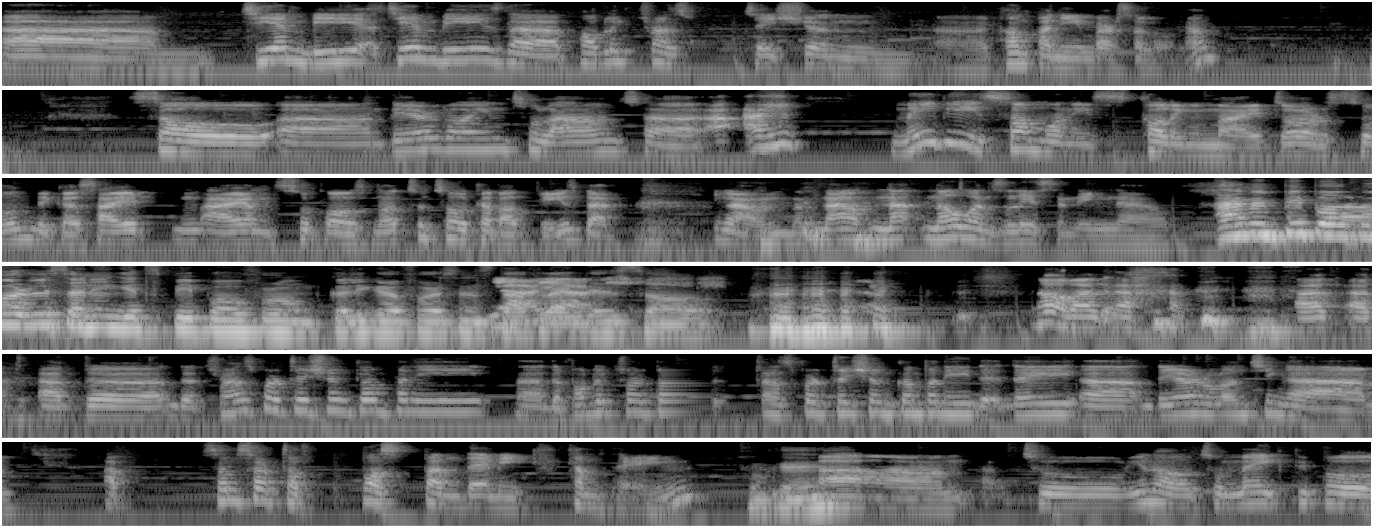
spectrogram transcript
um, tmb tmb is the public transportation uh, company in barcelona so uh, they're going to launch uh, I, maybe someone is calling my door soon because I I am supposed not to talk about this, but you know now no, no one's listening now. I mean, people who are listening, it's people from calligraphers and stuff Yeah, like yeah. this. So No, but uh, at, at, at the the transportation company, uh, the public tra- transportation company, they- they uh, they are launching a, a some sort of post pandemic campaign. okay. um, to you know to make people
